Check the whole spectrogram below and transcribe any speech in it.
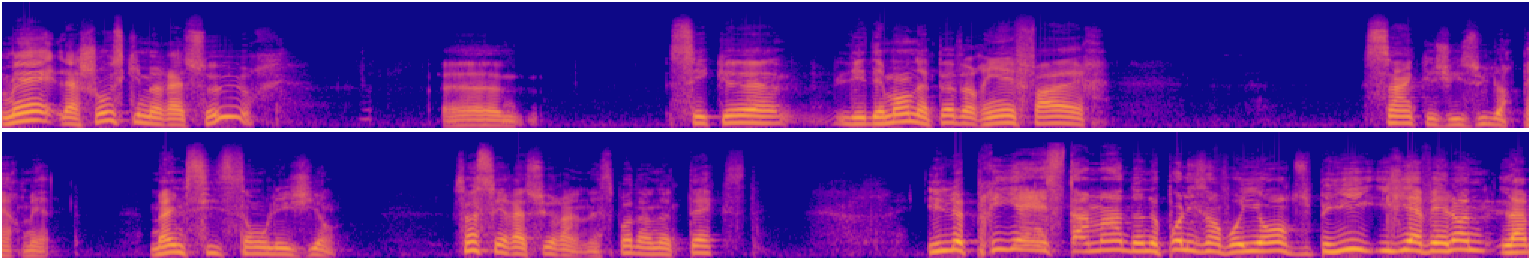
Mais la chose qui me rassure, euh, c'est que les démons ne peuvent rien faire sans que Jésus leur permette, même s'ils sont légions. Ça, c'est rassurant, n'est-ce pas, dans notre texte? Il le priait instamment de ne pas les envoyer hors du pays. Il y avait là,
